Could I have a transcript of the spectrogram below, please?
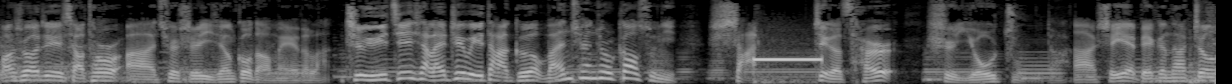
话说这小偷啊，确实已经够倒霉的了。至于接下来这位大哥，完全就是告诉你“傻”这个词儿是有主的啊，谁也别跟他争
